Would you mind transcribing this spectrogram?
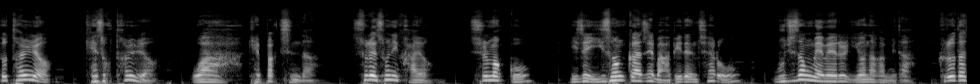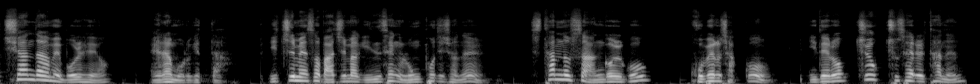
또 털려. 계속 털려. 와, 개빡친다. 술에 손이 가요. 술 먹고 이제 이성까지 마비된 채로 무지성 매매를 이어나갑니다. 그러다 취한 다음에 뭘 해요? 에라 모르겠다. 이쯤에서 마지막 인생 롱 포지션을 스탑로스 안 걸고 고배로 잡고 이대로 쭉 추세를 타는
